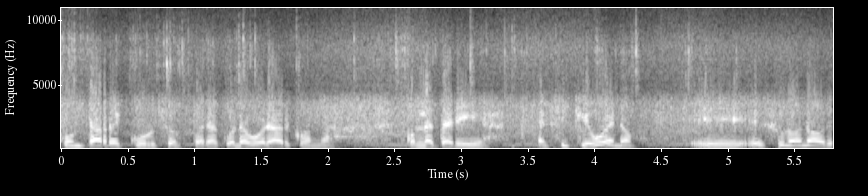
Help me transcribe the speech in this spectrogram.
juntar recursos para colaborar con la, con la tarea. Así que bueno, eh, es un honor.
